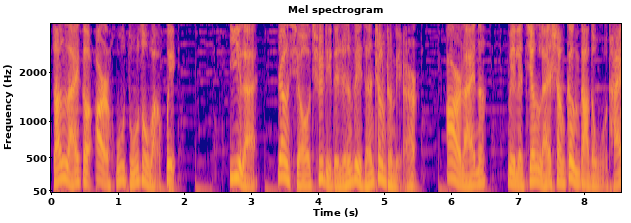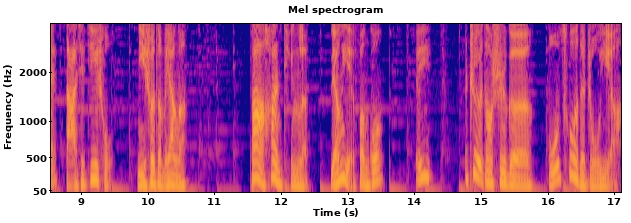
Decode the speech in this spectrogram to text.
咱来个二胡独奏晚会。一来让小区里的人为咱正正理儿；二来呢，为了将来上更大的舞台打下基础。你说怎么样啊？大汉听了，两眼放光。哎，这倒是个不错的主意啊！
